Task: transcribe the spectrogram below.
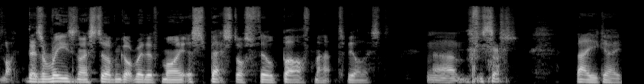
like there's a reason I still haven't got rid of my asbestos filled bath mat. To be honest, um, there you go.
